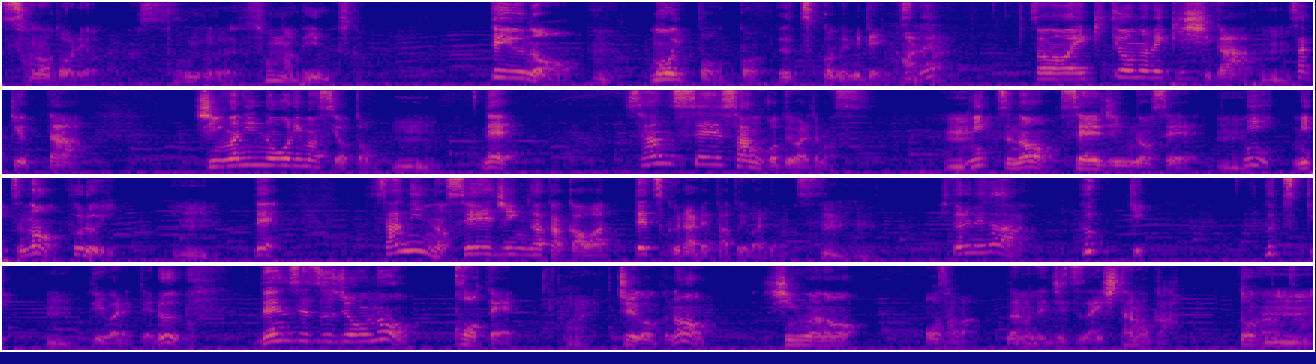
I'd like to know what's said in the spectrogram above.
その通りでございます。どういうことですそんなんでいいんですか？っていうのをうん。もう一歩突っ込んで見ていきますね、はいはい。その易経の歴史が、うん。さっき言った神話に上りますよと。うん。で三世三古と言われてます、うん。三3つの聖人の聖に3つの古い。うん。で3人の聖人が関わって作られたと言われてます、うん1人目が復帰不月ってうんうん言われてる伝説上の皇帝。はい中国の神話の王様。なのでうん。実在したのか、どうなうんのか、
